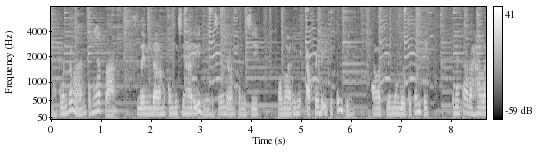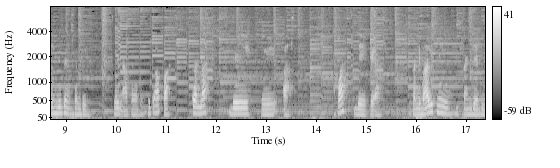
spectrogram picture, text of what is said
Nah teman-teman ternyata selain dalam kondisi hari ini selain dalam kondisi bahwa hari ini APD itu penting alat pelindung diri itu penting ternyata ada hal lain juga yang penting. Selain APD itu apa? Itu adalah DPA apa? DPA bukan dibalik nih bukan jadi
